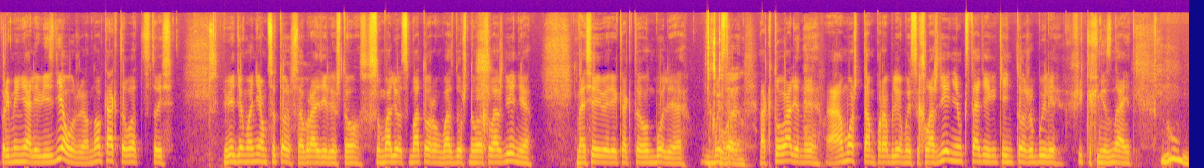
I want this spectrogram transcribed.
применяли везде уже, но как-то вот, то есть, видимо, немцы тоже сообразили, что самолет с мотором воздушного охлаждения на севере как-то он более актуален. актуален. И, а может, там проблемы с охлаждением, кстати, какие-нибудь тоже были, фиг их не знает. Ну,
